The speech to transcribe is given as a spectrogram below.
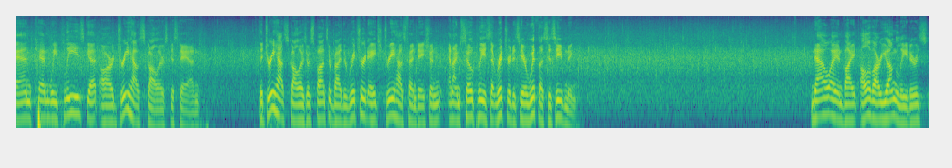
And can we please get our Driehaus Scholars to stand? The Driehaus Scholars are sponsored by the Richard H. Driehaus Foundation, and I'm so pleased that Richard is here with us this evening. Now I invite all of our young leaders,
